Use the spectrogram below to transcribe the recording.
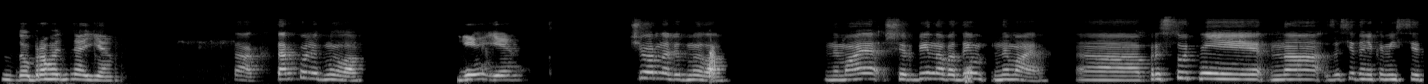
Доброго дня є. Так. Тарко Людмила. Є, є. Чорна Людмила. Немає. Щербіна Вадим. Немає. Присутні на засіданні комісії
